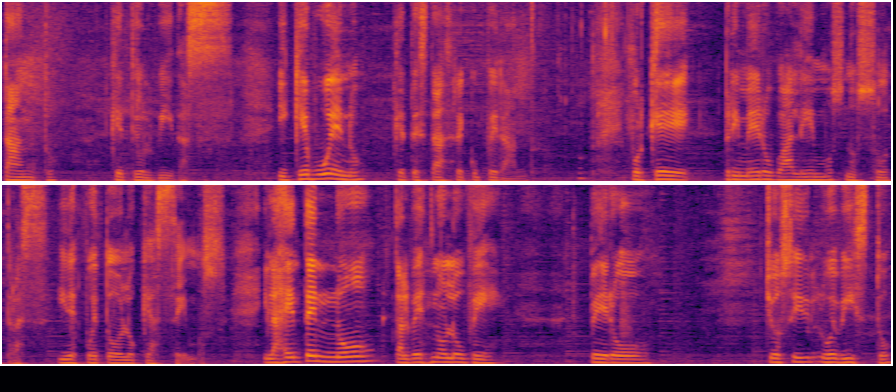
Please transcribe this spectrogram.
tanto que te olvidas. Y qué bueno que te estás recuperando. Porque primero valemos nosotras y después todo lo que hacemos. Y la gente no, tal vez no lo ve, pero yo sí lo he visto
